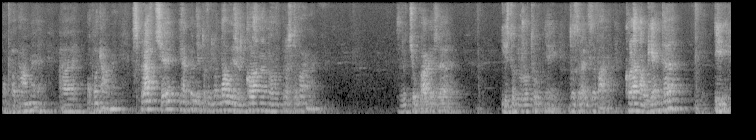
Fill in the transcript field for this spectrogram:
opadamy, opadamy. Sprawdźcie, jak będzie to wyglądało, jeżeli kolana no wyprostowane. Zwróćcie uwagę, że jest to dużo trudniej do zrealizowania. Kolana ugięte i,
